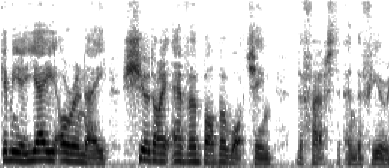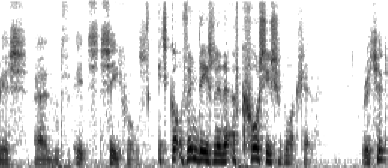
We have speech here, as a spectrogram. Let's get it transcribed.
Give me a yay or a nay. Should I ever bother watching The Fast and the Furious and its sequels? It's got Vin Diesel in it. Of course, you should watch it. Richard?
